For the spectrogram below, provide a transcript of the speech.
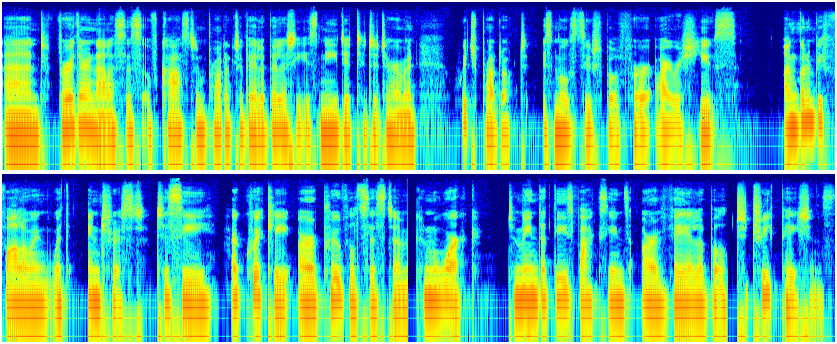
and further analysis of cost and product availability is needed to determine which product is most suitable for Irish use. I'm going to be following with interest to see how quickly our approval system can work to mean that these vaccines are available to treat patients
